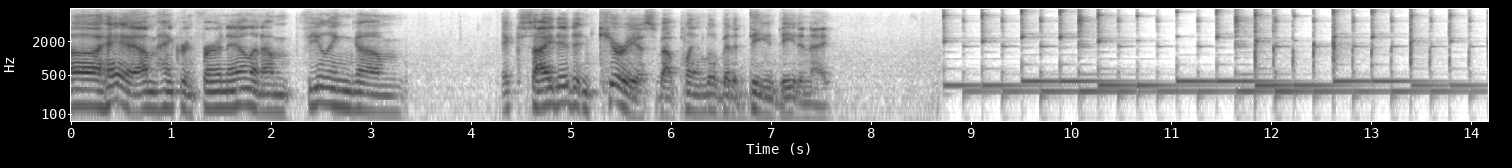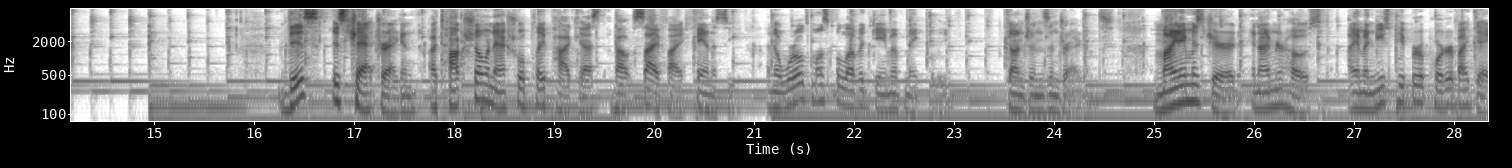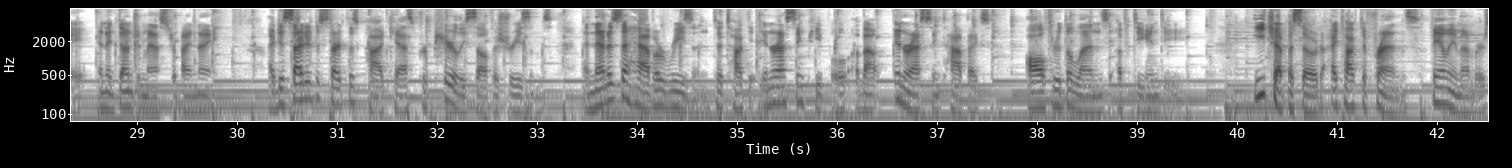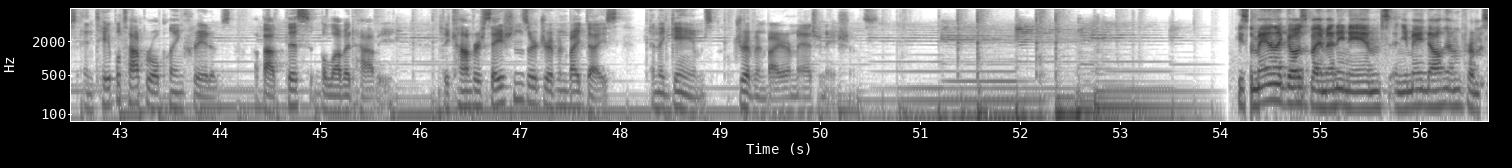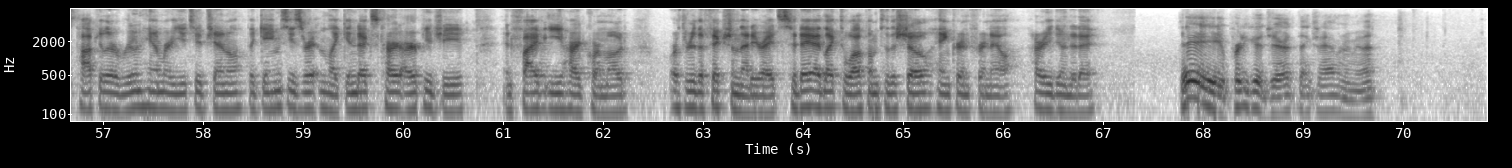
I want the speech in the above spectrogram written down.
Uh, hey, I'm Hankerin Ferinale, and I'm feeling um, excited and curious about playing a little bit of D and D tonight. This is Chat Dragon, a talk show and actual play podcast about sci fi, fantasy, and the world's most beloved game of make believe Dungeons and Dragons. My name is Jared, and I'm your host. I am a newspaper reporter by day and a dungeon master by night. I decided to start this podcast for purely selfish reasons, and that is to have a reason to talk to interesting people about interesting topics all through the lens of D&D. Each episode, I talk to friends, family members, and tabletop role-playing creatives about this beloved hobby. The conversations are driven by dice, and the games driven by our imaginations. He's a man that goes by many names, and you may know him from his popular Runehammer YouTube channel, the games he's written like Index Card RPG and 5e Hardcore Mode, or through the fiction that he writes. Today, I'd like to welcome to the show Hankerin Ferinale. How are you doing today? Hey, pretty good, Jared. Thanks for having me, man.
